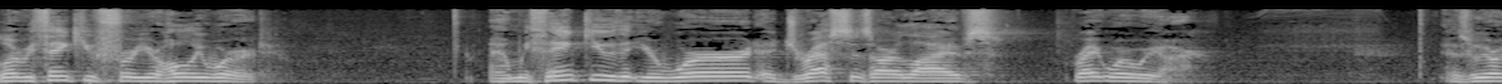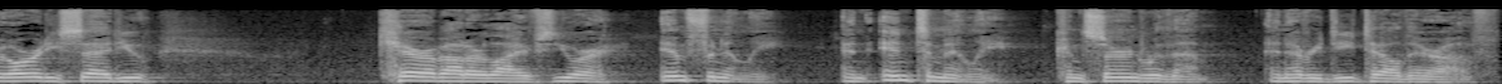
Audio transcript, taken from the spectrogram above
Lord, we thank you for your holy word. And we thank you that your word addresses our lives right where we are. As we already said, you care about our lives. You are infinitely and intimately concerned with them and every detail thereof.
